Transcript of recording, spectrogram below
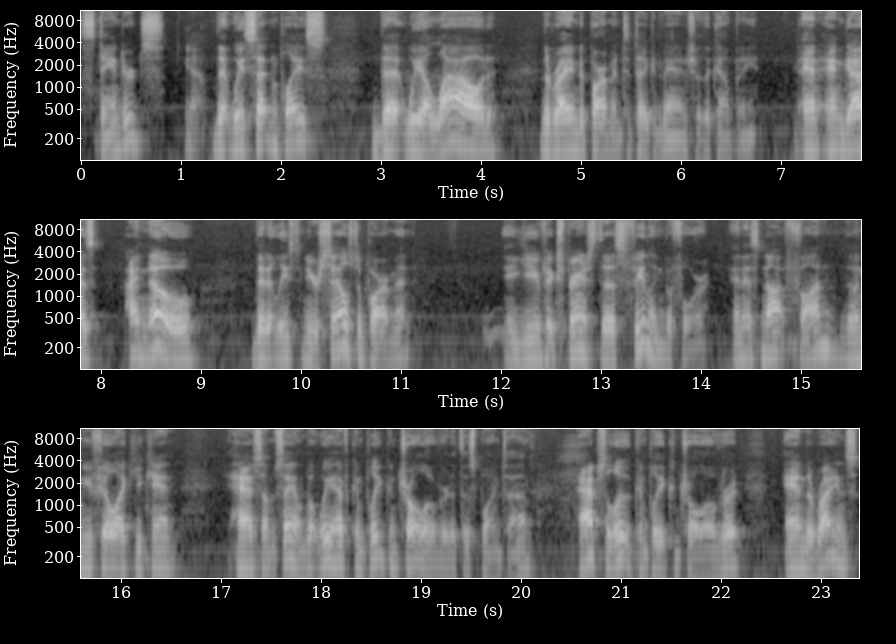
standards Yeah. that we set in place that we allowed the writing department to take advantage of the company. And and guys, I know that at least in your sales department, you've experienced this feeling before. And it's not fun when you feel like you can't have something say on, but we have complete control over it at this point in time. Absolute complete control over it. And the writing's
